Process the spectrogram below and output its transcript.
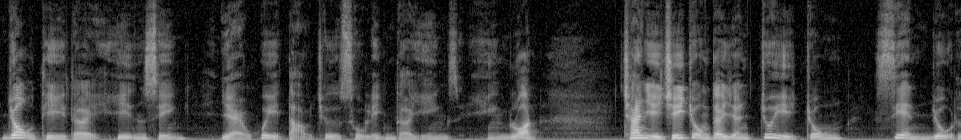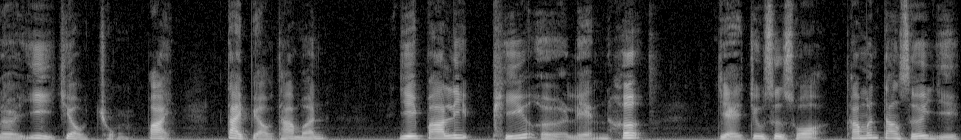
肉体的淫行也会导致属灵的淫淫乱，参与其中的人最终陷入了异教崇拜。代表他们以巴利皮尔联合，也就是说，他们当时以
